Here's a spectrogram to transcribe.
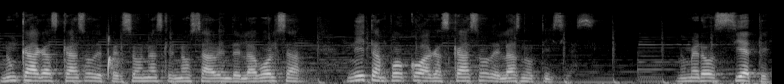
Nunca hagas caso de personas que no saben de la bolsa, ni tampoco hagas caso de las noticias. Número 7.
